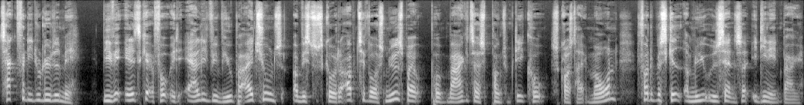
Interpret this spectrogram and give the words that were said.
Tak fordi du lyttede med. Vi vil elske at få et ærligt review på iTunes, og hvis du skriver dig op til vores nyhedsbrev på marketers.dk-morgen, får du besked om nye udsendelser i din indbakke.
